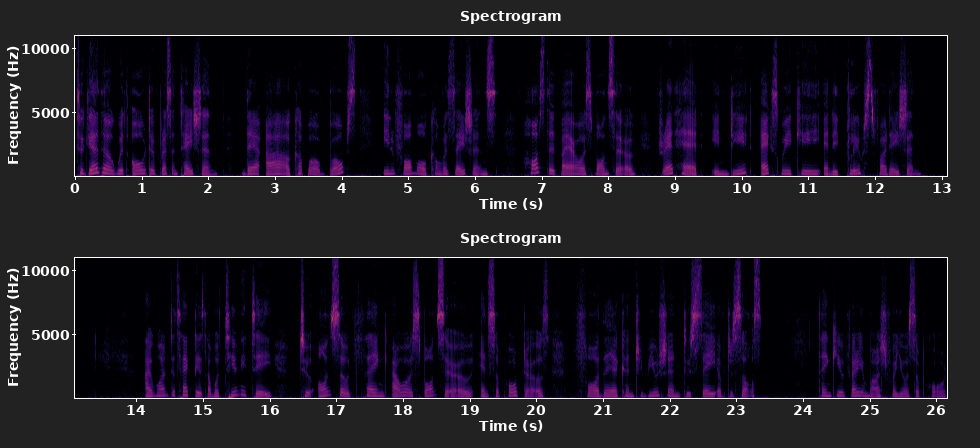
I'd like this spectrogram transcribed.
Together with all the presentation, there are a couple of books, informal conversations hosted by our sponsor, Red Hat, Indeed, XWiki, and Eclipse Foundation. I want to take this opportunity to also thank our sponsors and supporters for their contribution to State of the Source. Thank you very much for your support.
